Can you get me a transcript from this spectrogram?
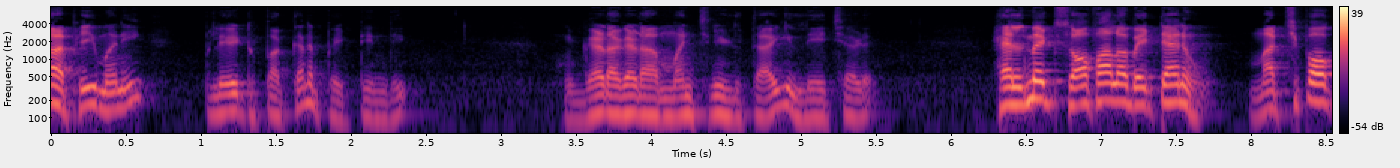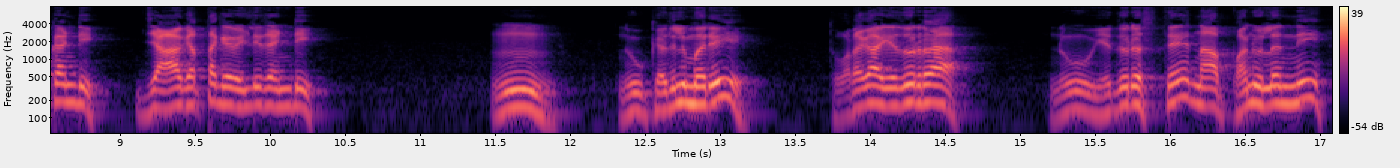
టఫీమని ప్లేటు పక్కన పెట్టింది. గడగడ మంచినీళ్ళు తాగి లేచాడు. హెల్మెట్ సోఫాలో పెట్టాను. మర్చిపోకండి. జాగ్రత్తగా వెళ్ళి రండి. నువ్వు కదిలి మరి. త్వరగా ఎదుర్రా. నువ్వు ఎదురొస్తే నా పనులన్నీ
